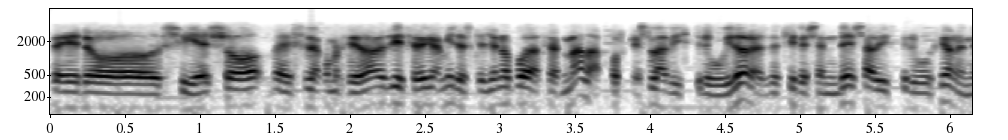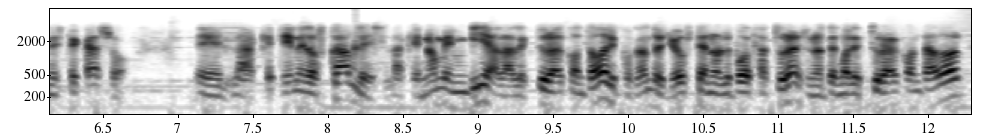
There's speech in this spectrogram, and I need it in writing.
pero si eso, eh, si la comercializadora les dice, oiga, mire, es que yo no puedo hacer nada, porque es la distribuidora, es decir, es Endesa Distribución en este caso, eh, la que tiene los cables, la que no me envía la lectura del contador y por tanto yo a usted no le puedo facturar si no tengo lectura del contador,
